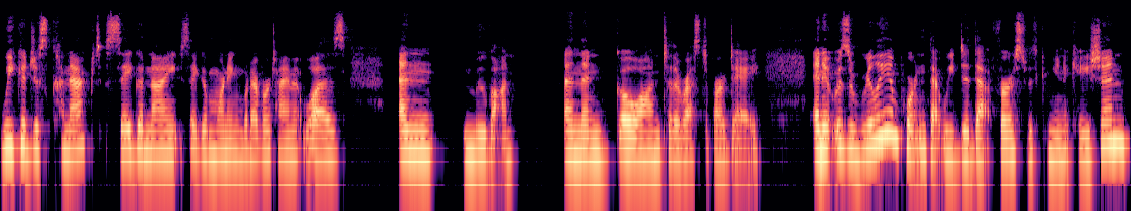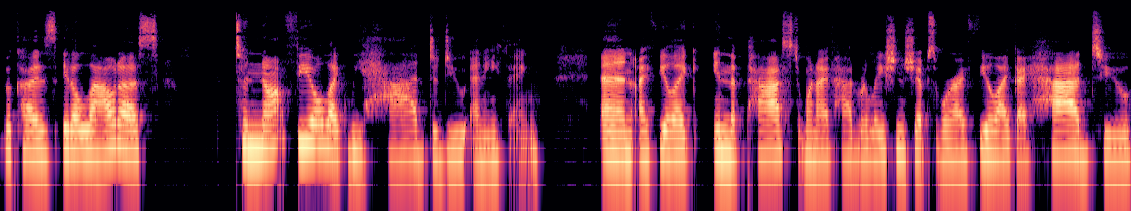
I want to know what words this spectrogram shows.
we could just connect, say goodnight, say good morning, whatever time it was, and move on and then go on to the rest of our day. And it was really important that we did that first with communication because it allowed us to not feel like we had to do anything. And I feel like in the past, when I've had relationships where I feel like I had to,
